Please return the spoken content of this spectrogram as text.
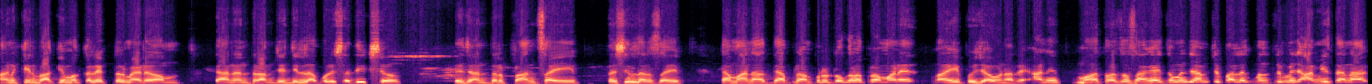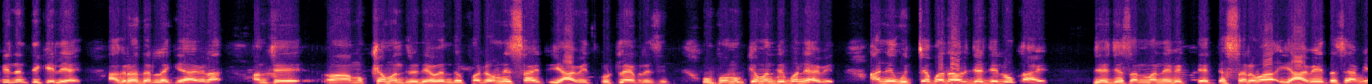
आणखीन बाकी मग कलेक्टर मॅडम त्यानंतर आमचे जिल्हा पोलीस अधीक्षक त्याच्यानंतर प्रांत साहेब तहसीलदार साहेब त्या माना त्या प्रोटोकॉलप्रमाणे ही पूजा होणार आहे. आणि महत्वाचं सांगायचं म्हणजे आमचे पालकमंत्री म्हणजे आम्हीच त्यांना विनंती केली आहे. आग्रह धरला की यावेळेला आमचे मुख्यमंत्री देवेंद्र फडणवीस साहेब यावेत कुठल्याही परिस्थितीत. उपमुख्यमंत्री पण यावेत. आणि उच्च पदावर जे जे लोक आहेत जे जे सन्मान्य व्यक्ती आहेत ते सर्व यावेत असे आम्ही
